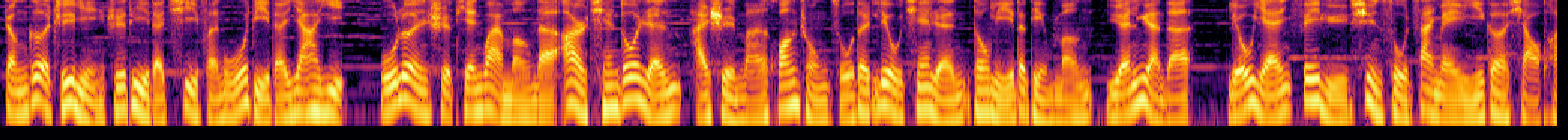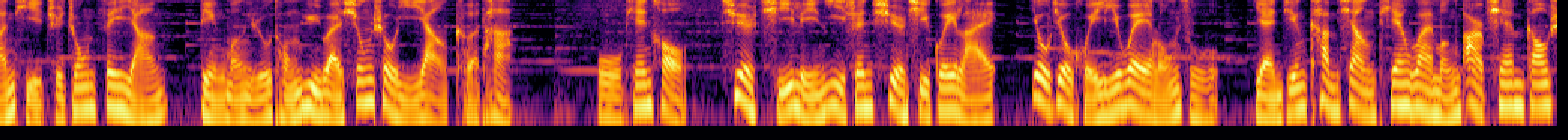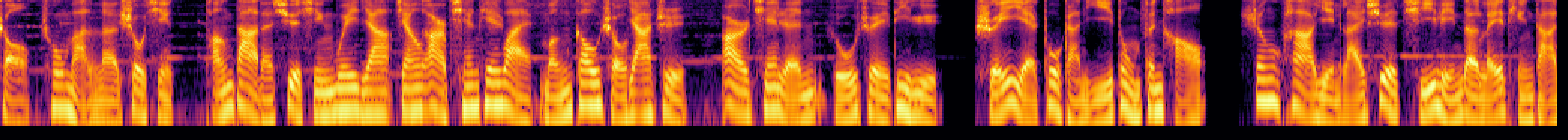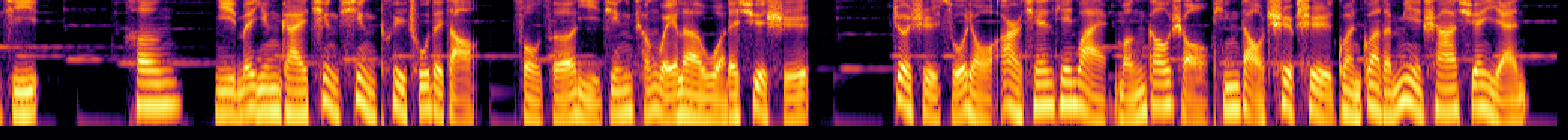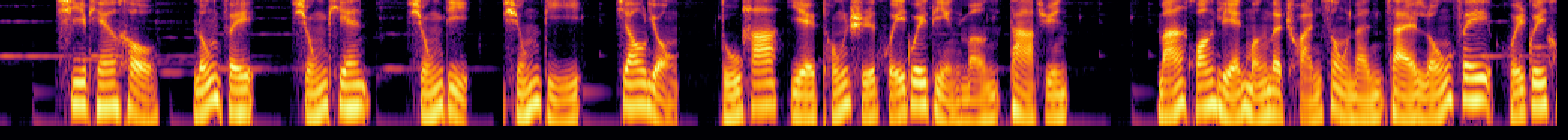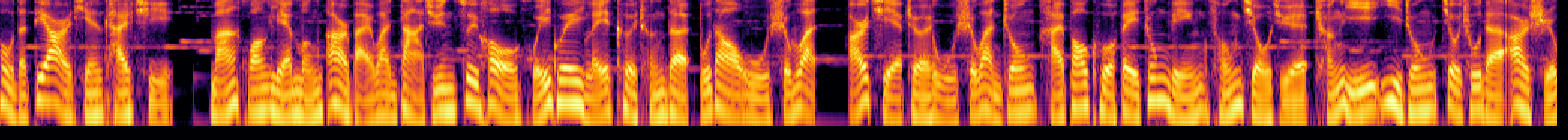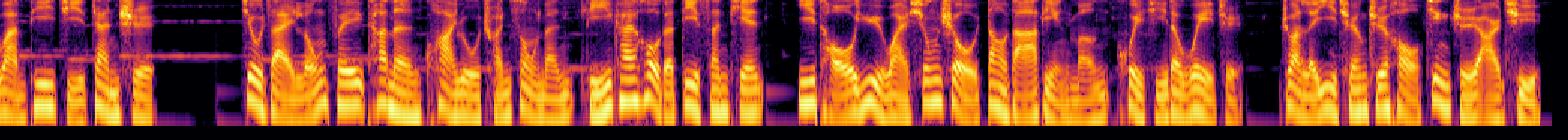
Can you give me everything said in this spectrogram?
整个指引之地的气氛无比的压抑，无论是天外盟的二千多人，还是蛮荒种族的六千人，都离得顶盟远远的。流言蜚语迅速在每一个小团体之中飞扬，顶盟如同域外凶兽一样可怕。五天后，血麒麟一身血气归来。又救回一位龙族，眼睛看向天外盟二千高手，充满了兽性。庞大的血腥威压将二千天外盟高手压制，二千人如坠地狱，谁也不敢移动分毫，生怕引来血麒麟的雷霆打击。哼，你们应该庆幸退出的早，否则已经成为了我的血食。这是所有二千天外盟高手听到赤赤贯贯的灭杀宣言。七天后，龙飞、熊天、熊帝、熊迪、焦勇、毒哈也同时回归顶盟大军。蛮荒联盟的传送门在龙飞回归后的第二天开启。蛮荒联盟二百万大军最后回归雷克城的不到五十万。而且这五十万中还包括被钟灵从九绝城一役中救出的二十万低级战士。就在龙飞他们跨入传送门离开后的第三天，一头域外凶兽到达顶盟汇集的位置，转了一圈之后径直而去。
